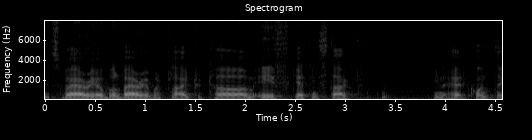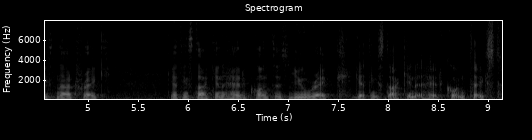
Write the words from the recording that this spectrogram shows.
it's variable, variable applied to term, if getting stuck in a head context, natrec getting stuck in a head context, urec getting stuck in a head context.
